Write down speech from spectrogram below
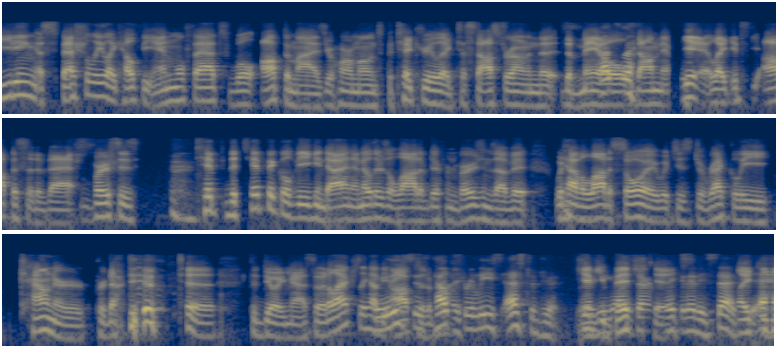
Eating, especially like healthy animal fats, will optimize your hormones, particularly like testosterone and the the male dominant. Yeah, like it's the opposite of that. Versus tip the typical vegan diet. And I know there's a lot of different versions of it. Would have a lot of soy, which is directly counterproductive to to doing that. So it'll actually have the opposite Releases of helps release estrogen. Give Like, you guys bitch aren't tits. making any sense. like yeah. you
